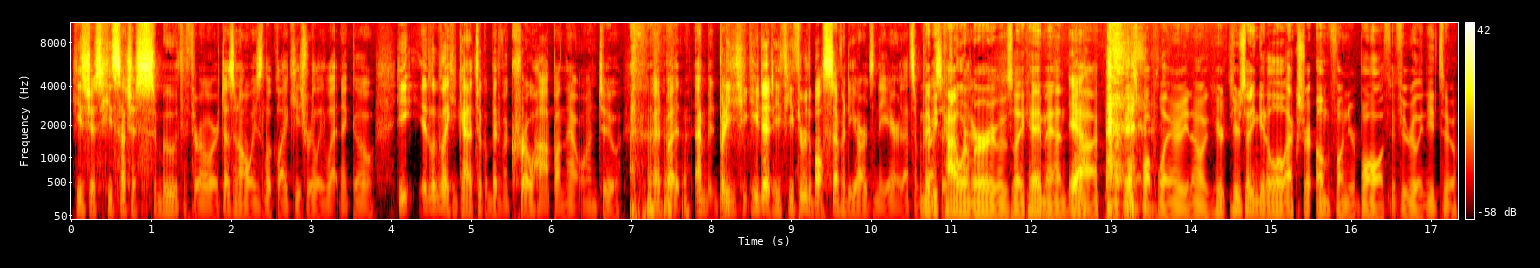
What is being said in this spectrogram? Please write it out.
he's just he's such a smooth thrower. It doesn't always look like he's really letting it go. He it looked like he kind of took a bit of a crow hop on that one too, but but um, but he, he did he, he threw the ball seventy yards in the air. That's Maybe impressive. no Kyler Murray was like, "Hey, man, Yeah. uh, I'm a baseball player. You know, here, here's how you can get a little extra umph on your ball if, if you really need to."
